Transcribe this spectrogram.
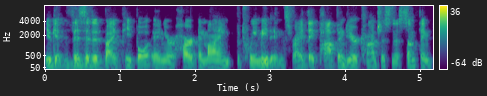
you get visited by people in your heart and mind between meetings, right? They pop into your consciousness, something,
